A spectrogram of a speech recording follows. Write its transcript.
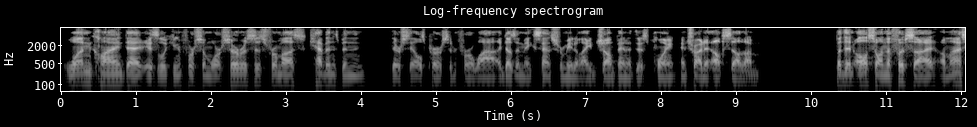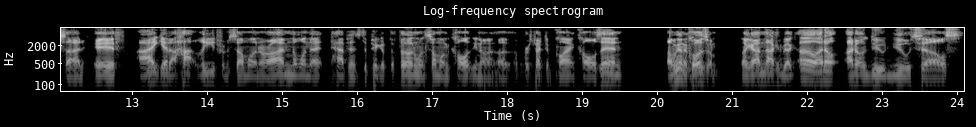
one client that is looking for some more services from us, Kevin's been their salesperson for a while. It doesn't make sense for me to like jump in at this point and try to upsell them. But then also on the flip side, on my side, if I get a hot lead from someone or I'm the one that happens to pick up the phone when someone called, you know, a, a prospective client calls in, I'm going to close them. Like I'm not going to be like, oh, I don't, I don't do new sales.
